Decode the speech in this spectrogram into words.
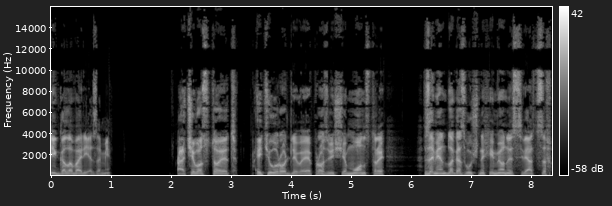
и головорезами. А чего стоят эти уродливые прозвища-монстры взамен благозвучных имен из святцев,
